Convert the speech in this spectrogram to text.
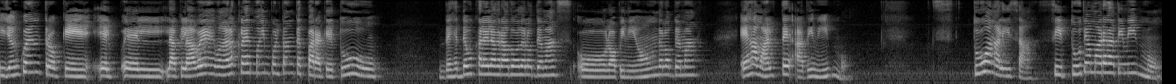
Y yo encuentro que el, el, la clave, una de las claves más importantes para que tú dejes de buscar el agrado de los demás o la opinión de los demás es amarte a ti mismo. Tú analiza, si tú te amaras a ti mismo,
